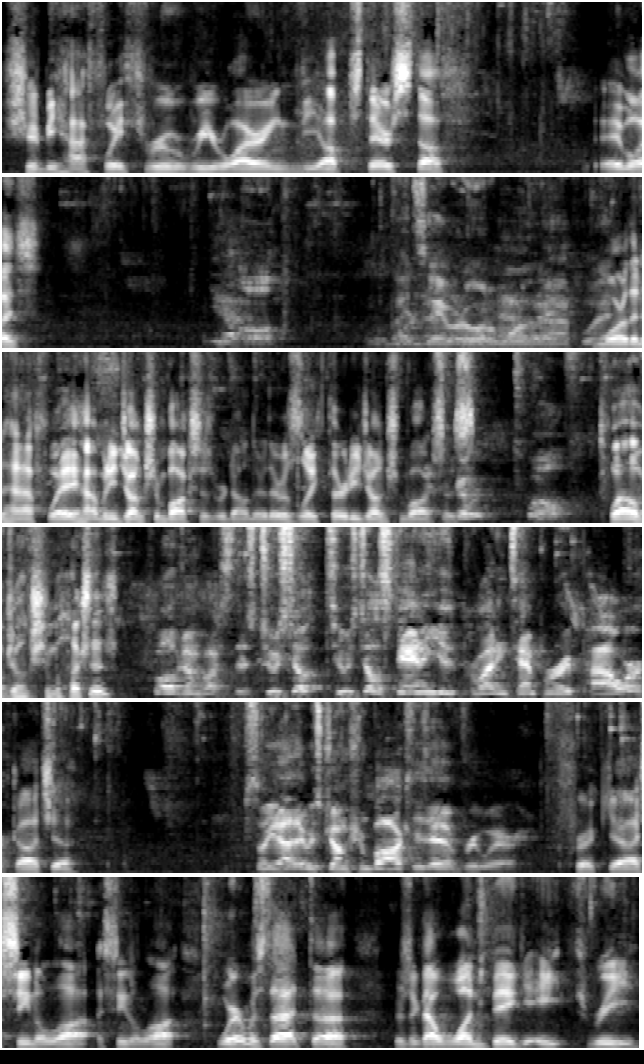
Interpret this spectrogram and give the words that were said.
should be halfway through rewiring the upstairs stuff. Hey boys? Yeah. Oh, I'd say we're a little more than halfway. More than halfway. How many junction boxes were down there? There was like 30 junction boxes. About 12. 12 junction boxes? 12 junction boxes. There's two still two still standing, u- providing temporary power. Gotcha. So yeah, there was junction boxes everywhere. Frick, yeah, I seen a lot. I seen a lot. Where was that? Uh, there's like that one big eight three,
